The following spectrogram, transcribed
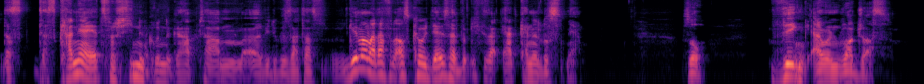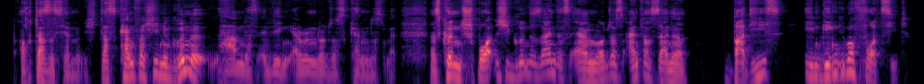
das, das kann ja jetzt verschiedene Gründe gehabt haben, äh, wie du gesagt hast. Gehen wir mal davon aus, Corey Davis hat wirklich gesagt, er hat keine Lust mehr. So, wegen Aaron Rodgers. Auch das ist ja möglich. Das kann verschiedene Gründe haben, dass er wegen Aaron Rodgers keine Lust mehr hat. Das können sportliche Gründe sein, dass Aaron Rodgers einfach seine Buddies ihm gegenüber vorzieht.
